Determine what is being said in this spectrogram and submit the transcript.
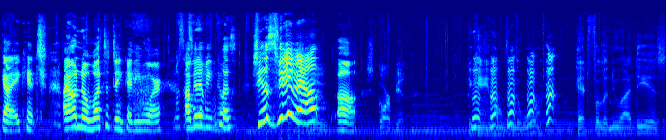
God, I can't. I don't know what to think anymore. I'm gonna be plus. She is female. Oh. Scorpion. He came home from the war, head full of new ideas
